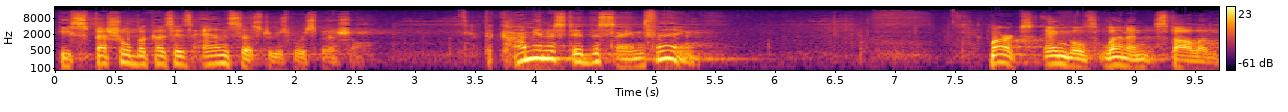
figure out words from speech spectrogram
he's special because his ancestors were special. The communists did the same thing. Marx, Engels, Lenin, Stalin.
